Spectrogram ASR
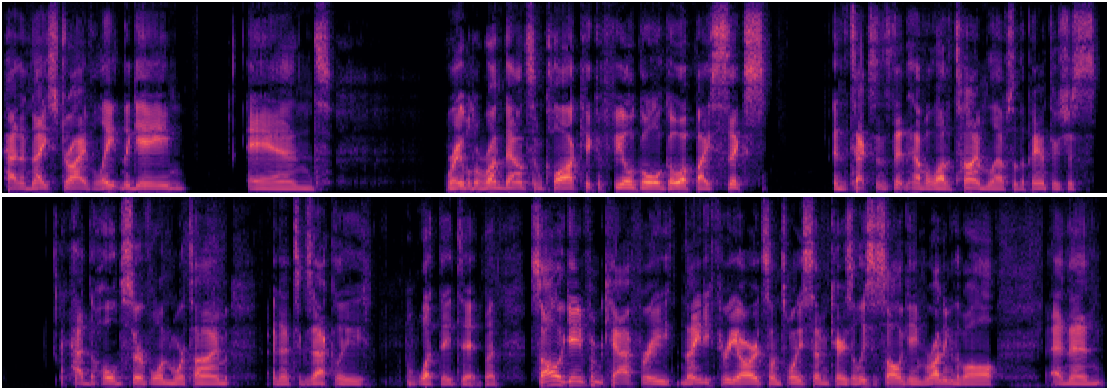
had a nice drive late in the game and were able to run down some clock, kick a field goal, go up by six, and the Texans didn't have a lot of time left, so the Panthers just had to hold serve one more time, and that's exactly what they did. But solid game from McCaffrey, 93 yards on 27 carries, at least a solid game running the ball. And then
